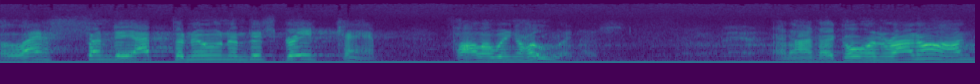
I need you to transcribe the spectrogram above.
the last Sunday afternoon in this great camp following holiness. And I'm going right on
